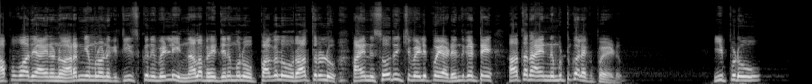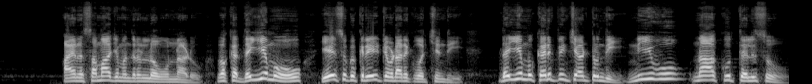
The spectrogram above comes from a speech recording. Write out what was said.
అపవాది ఆయనను అరణ్యంలోనికి తీసుకుని వెళ్ళి నలభై దినములు పగలు రాత్రులు ఆయన శోధించి వెళ్ళిపోయాడు ఎందుకంటే అతను ఆయన్ని ముట్టుకోలేకపోయాడు. ఇప్పుడు ఆయన సమాజ మందిరంలో ఉన్నాడు. ఒక దయ్యము యేసుకు క్రెడిట్ ఇవ్వడానికి వచ్చింది. దయ్యము కనిపించి అంటుంది నీవు నాకు తెలుసు.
